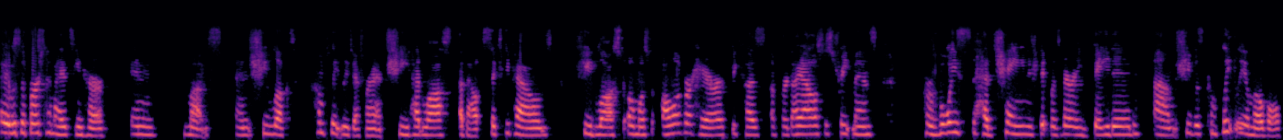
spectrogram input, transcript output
it was the first time I had seen her in months, and she looked completely different. She had lost about 60 pounds. She'd lost almost all of her hair because of her dialysis treatments. Her voice had changed. It was very faded. Um, she was completely immobile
